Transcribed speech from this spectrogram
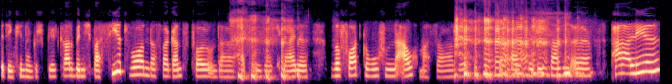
mit den Kindern gespielt. Gerade bin ich massiert worden, das war ganz toll und da hat unsere Kleine sofort gerufen, auch Massage. Das heißt, wir sind dann äh, parallel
